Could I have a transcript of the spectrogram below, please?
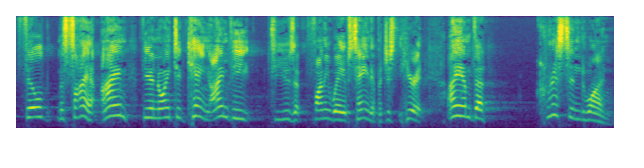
filled Messiah. I'm the anointed King. I'm the, to use a funny way of saying it, but just hear it, I am the christened one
